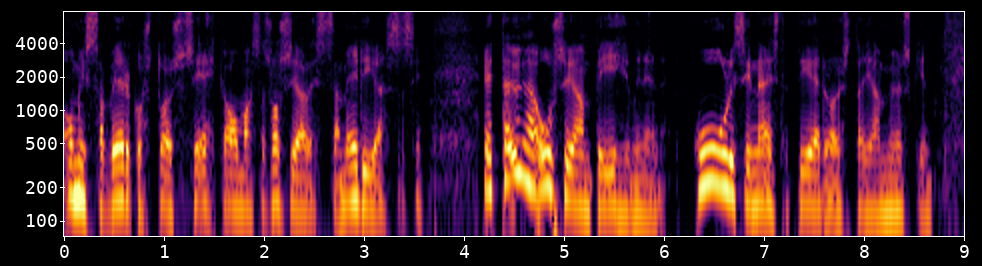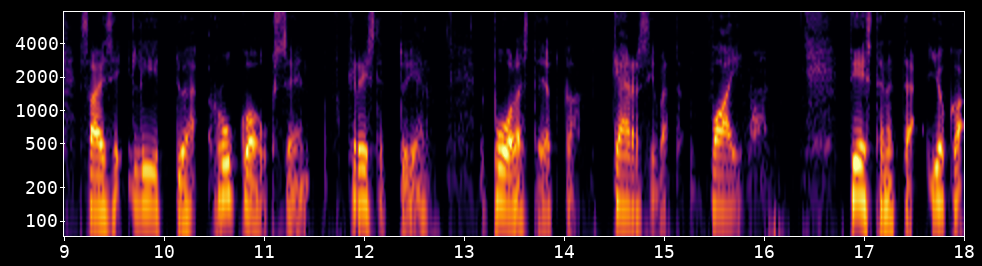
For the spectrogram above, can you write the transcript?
omissa verkostoissasi, ehkä omassa sosiaalisessa mediassasi, että yhä useampi ihminen kuulisi näistä tiedoista ja myöskin saisi liittyä rukoukseen kristittyjen puolesta, jotka kärsivät vainoa. Tiestän, että joka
